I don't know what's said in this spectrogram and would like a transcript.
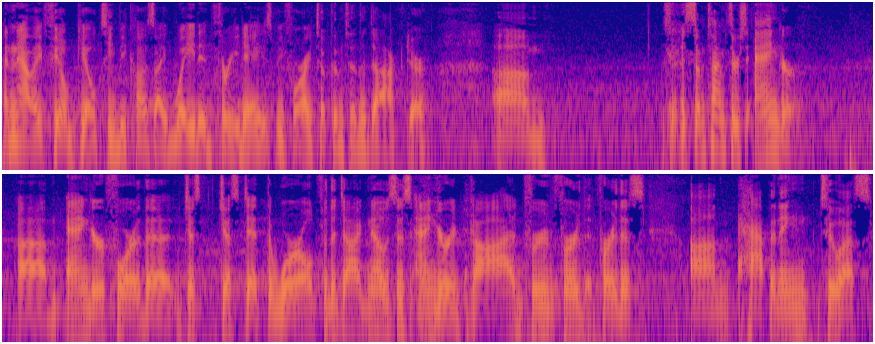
and now they feel guilty because I waited three days before I took them to the doctor. Um, sometimes there's anger. Um, anger for the just just at the world for the diagnosis, anger at God for for the, for this um, happening to us.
